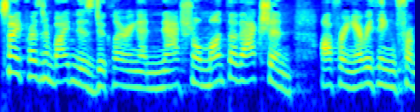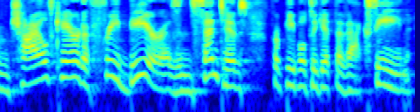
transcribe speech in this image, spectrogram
Tonight, President Biden is declaring a national month of action, offering everything from childcare to free beer as incentives for people to get the vaccine.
